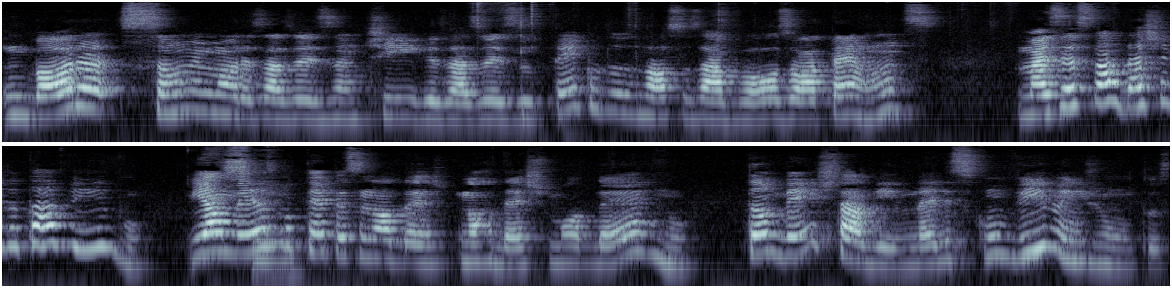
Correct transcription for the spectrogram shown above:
embora são memórias às vezes antigas, às vezes do tempo dos nossos avós ou até antes, mas esse Nordeste ainda está vivo. E ao Sim. mesmo tempo esse Nordeste, Nordeste moderno também está vivo, né? Eles convivem juntos.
